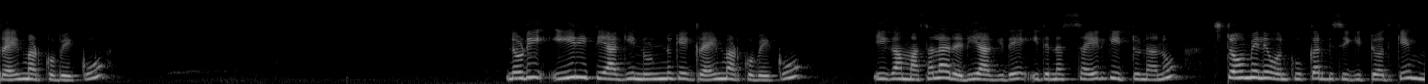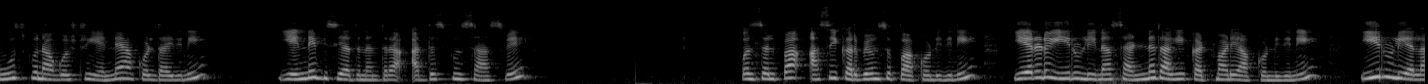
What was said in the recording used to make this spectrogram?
ಗ್ರೈಂಡ್ ಮಾಡ್ಕೋಬೇಕು. ನೋಡಿ ಈ ರೀತಿಯಾಗಿ ನುಣ್ಣಗೆ ಗ್ರೈಂಡ್ ಮಾಡ್ಕೋಬೇಕು. ಈಗ ಮಸಾಲ ರೆಡಿಯಾಗಿದೆ ಇದನ್ನು ಸೈಡ್ಗೆ ಇಟ್ಟು ನಾನು ಸ್ಟವ್ ಮೇಲೆ ಒಂದು ಕುಕ್ಕರ್ ಬಿಸಿಗಿಟ್ಟು ಅದಕ್ಕೆ ಮೂರು ಸ್ಪೂನ್ ಆಗೋಷ್ಟು ಎಣ್ಣೆ ಹಾಕ್ಕೊಳ್ತಾ ಇದ್ದೀನಿ. ಎಣ್ಣೆ ಬಿಸಿಯಾದ ನಂತರ ಅರ್ಧ ಸ್ಪೂನ್ ಸಾಸಿವೆ. ಒಂದು ಸ್ವಲ್ಪ ಹಸಿ ಕರಿಬೇವಿನ ಸೊಪ್ಪು ಹಾಕ್ಕೊಂಡಿದ್ದೀನಿ ಎರಡು ಈರುಳ್ಳಿನ ಸಣ್ಣದಾಗಿ ಕಟ್ ಮಾಡಿ ಹಾಕ್ಕೊಂಡಿದ್ದೀನಿ ಈರುಳ್ಳಿ ಎಲ್ಲ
